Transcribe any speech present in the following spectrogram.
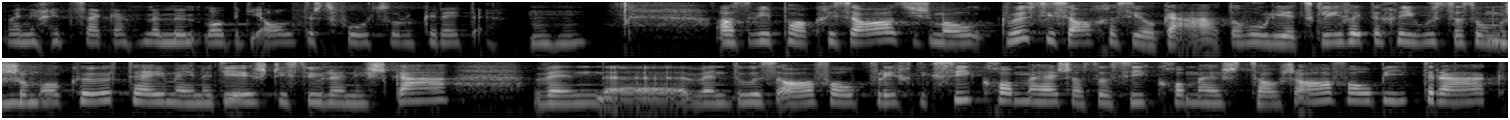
wenn ich jetzt sage, wir müssen mal über die Altersvorsorge reden? Mhm. Also wie packe ich es an? Es ist mal, gewisse Sachen sind ja gegeben. Da hole ich jetzt gleich wieder ein bisschen aus, das, was mhm. wir schon mal gehört haben. meine, die erste Säule ist gegeben. Wenn, äh, wenn du ein AV-pflichtiges Einkommen hast, also ein Einkommen hast, zahlst du AV-Beiträge.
